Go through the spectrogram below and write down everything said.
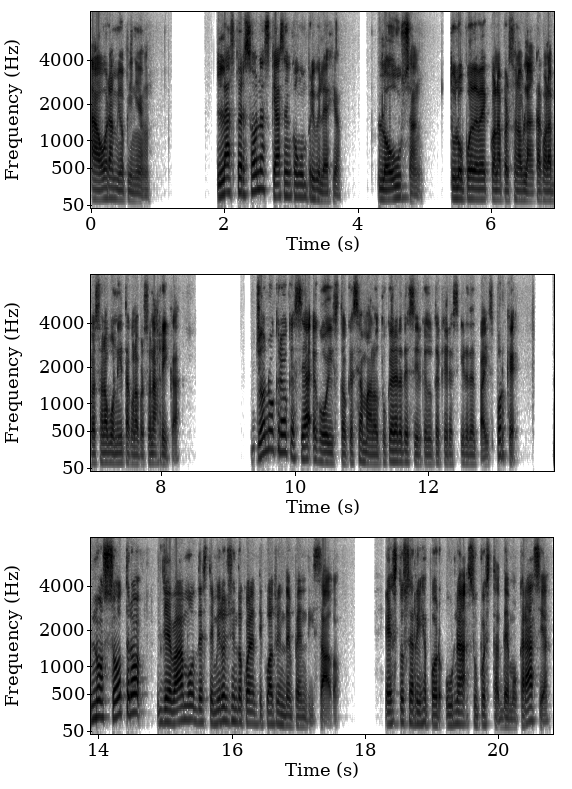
Ahora mi opinión. Las personas que hacen con un privilegio lo usan. Tú lo puedes ver con la persona blanca, con la persona bonita, con la persona rica. Yo no creo que sea egoísta o que sea malo tú querer decir que tú te quieres ir del país. ¿Por qué? Nosotros llevamos desde 1844 independizado. esto se rige por una supuesta democracia.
